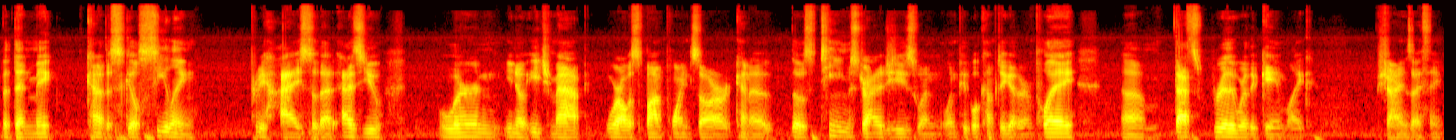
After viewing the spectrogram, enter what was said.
but then make kind of the skill ceiling pretty high so that as you learn you know each map where all the spawn points are kind of those team strategies when when people come together and play um, that's really where the game like shines i think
